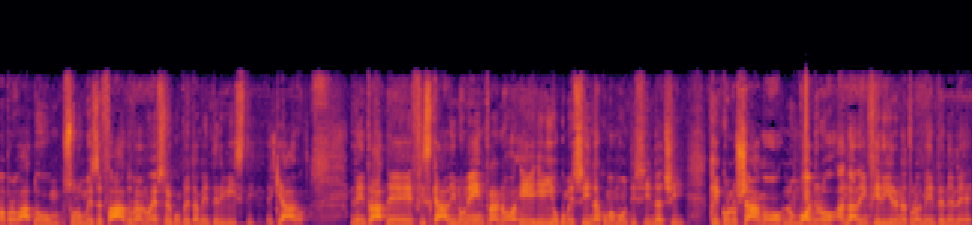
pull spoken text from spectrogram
approvato solo un mese fa, dovranno essere completamente rivisti, è chiaro. Le entrate fiscali non entrano e, e io come sindaco, ma molti sindaci che conosciamo, non vogliono andare a infierire naturalmente nelle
